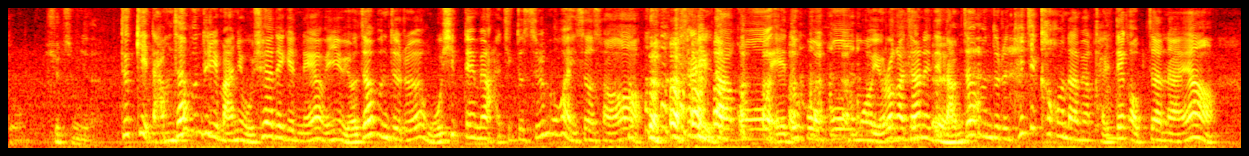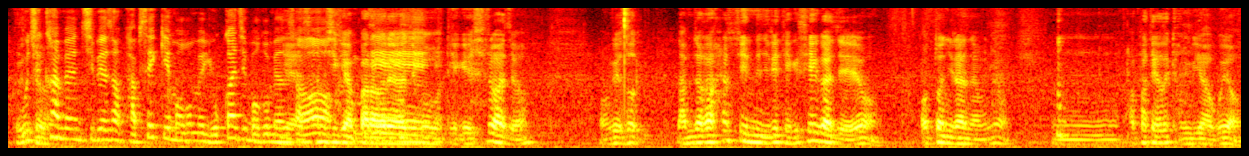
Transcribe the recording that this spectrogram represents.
또 쉽습니다. 특히 남자분들이 많이 오셔야 되겠네요. 왜냐면 여자분들은 50대면 아직도 쓸모가 있어서 살림도 하고 애도 보고 뭐 여러 가지 하는데 남자분들은 퇴직하고 나면 갈 데가 없잖아요. 그렇죠. 오직하면 집에서 밥 세 끼 먹으면 욕까지 먹으면서 예, 삼식이 아빠라 네. 그래가지고 되게 싫어하죠. 어, 그래서 남자가 할 수 있는 일이 되게 세 가지예요. 어떤 일 하냐면요. 음, 아파트에 가서 경비하고요.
